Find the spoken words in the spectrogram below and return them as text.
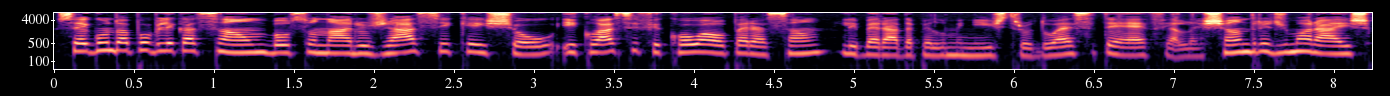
Segundo a publicação, Bolsonaro já se queixou e classificou a operação, liberada pelo ministro do STF, Alexandre de Moraes,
